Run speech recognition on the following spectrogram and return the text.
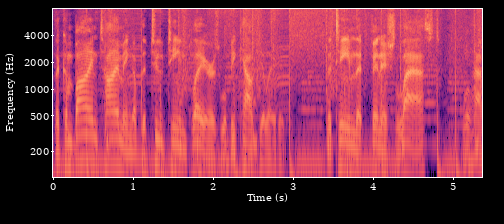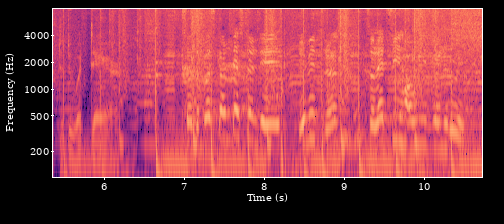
The combined timing of the two team players will be calculated. The team that finished last will have to do a dare. So the first contestant is Dimithra. So let's see how he's going to do it.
